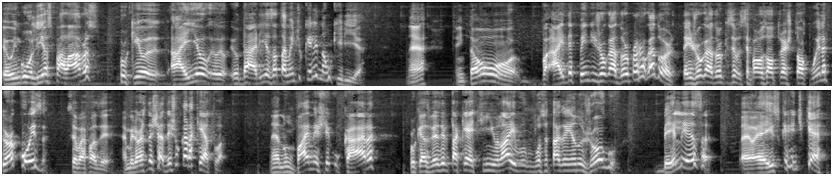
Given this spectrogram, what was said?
eu engoli as palavras porque eu, aí eu, eu, eu, daria exatamente o que ele não queria, né? Então, aí depende de jogador para jogador. Tem jogador que você vai usar o trash talk com ele, é a pior coisa que você vai fazer. É melhor você deixar, deixa o cara quieto lá. Né? Não vai mexer com o cara, porque às vezes ele tá quietinho lá e você tá ganhando o jogo. Beleza, é, é isso que a gente quer.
